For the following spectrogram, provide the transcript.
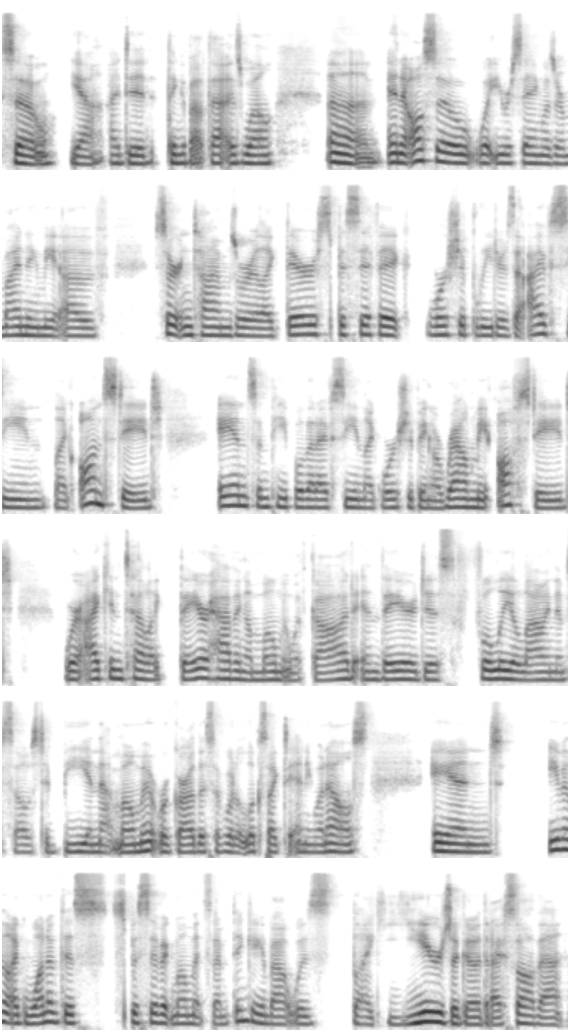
So, yeah, I did think about that as well. Um, and also what you were saying was reminding me of certain times where like there are specific worship leaders that I've seen like on stage and some people that I've seen like worshiping around me off stage where I can tell like they are having a moment with God and they are just fully allowing themselves to be in that moment, regardless of what it looks like to anyone else. And even like one of this specific moments that I'm thinking about was like years ago that I saw that.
